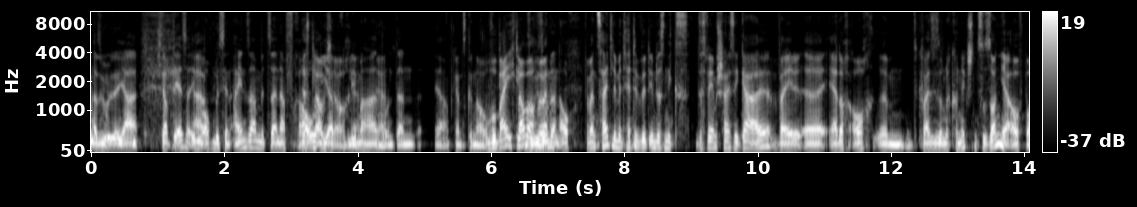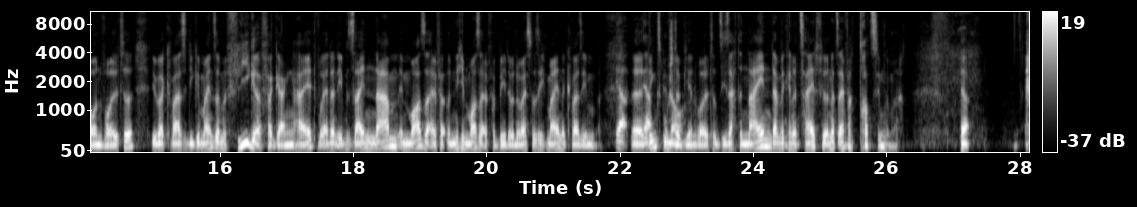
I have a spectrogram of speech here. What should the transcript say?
Also ja, ich glaube, der ist eben Ja. auch ein bisschen einsam mit seiner Frau, die ja auch, Probleme ja, hat ja. und dann ja. Ganz genau. Wobei ich glaube auch, Sowieso wenn man, dann auch- wenn man Zeitlimit hätte, wird ihm das nix. Das wäre ihm scheißegal, weil äh, er doch auch ähm, quasi so eine Connection zu Sonja aufbauen wollte über quasi die gemeinsame Fliegervergangenheit, wo er dann eben seinen Namen im Morsealphabet und nicht im Morsealphabet, aber du weißt, was ich meine, quasi im Ja, äh, ja, Dings genau. buchstabieren wollte. Und sie sagte, nein, da haben wir keine Zeit für und hat es einfach trotzdem gemacht. Ja.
